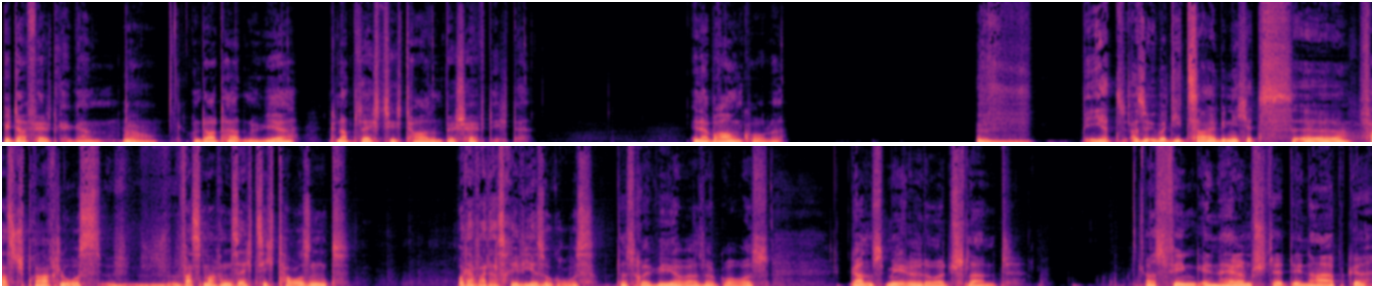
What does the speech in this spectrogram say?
Bitterfeld gegangen. Ja. Und dort hatten wir knapp 60.000 Beschäftigte in der Braunkohle. Jetzt, also über die Zahl bin ich jetzt äh, fast sprachlos. Was machen 60.000 oder war das Revier so groß? Das Revier war so groß. Ganz Mitteldeutschland. Das fing in Helmstedt in Habke.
